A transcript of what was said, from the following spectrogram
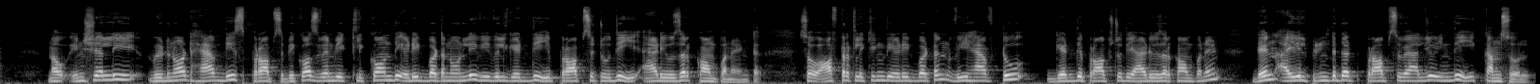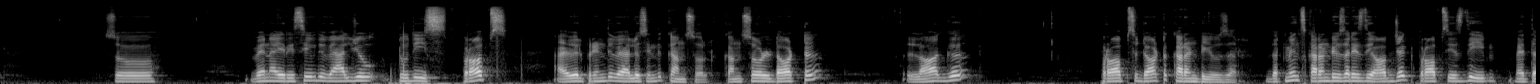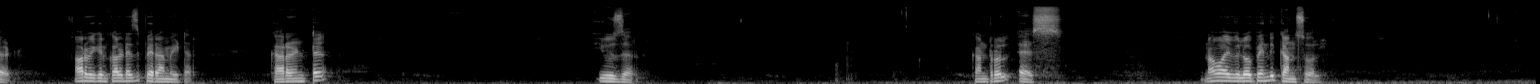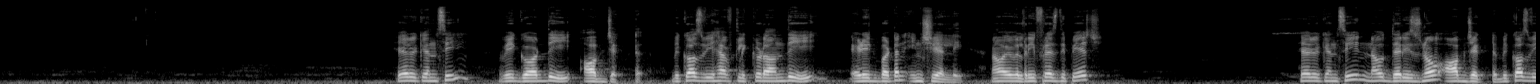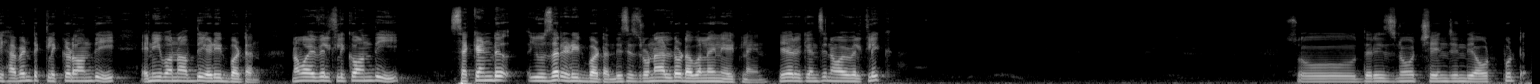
now initially we do not have these props because when we click on the edit button only we will get the props to the add user component so after clicking the edit button, we have to get the props to the add user component. Then I will print that props value in the console. So when I receive the value to these props, I will print the values in the console. Console dot log props dot current user. That means current user is the object, props is the method, or we can call it as a parameter. Current user control S. Now I will open the console. Here you can see we got the object because we have clicked on the edit button initially. Now I will refresh the page. Here you can see now there is no object because we haven't clicked on the any one of the edit button. Now I will click on the second user edit button. This is ronaldo 9989 here you can see now i will click. So there is no change in the output.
